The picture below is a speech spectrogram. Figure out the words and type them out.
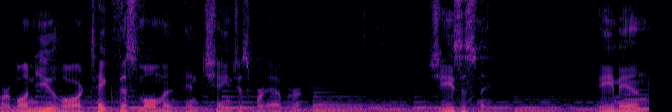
are upon you, Lord. Take this moment and change us forever. In Jesus' name, amen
